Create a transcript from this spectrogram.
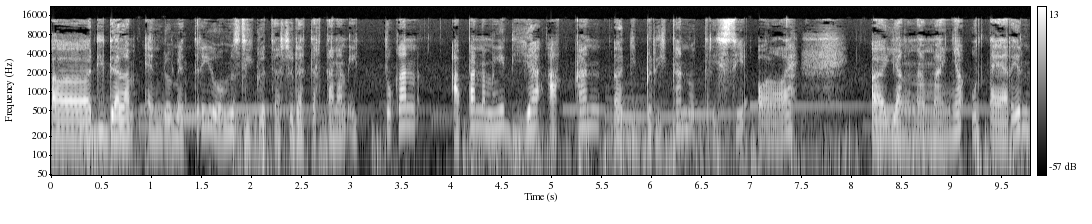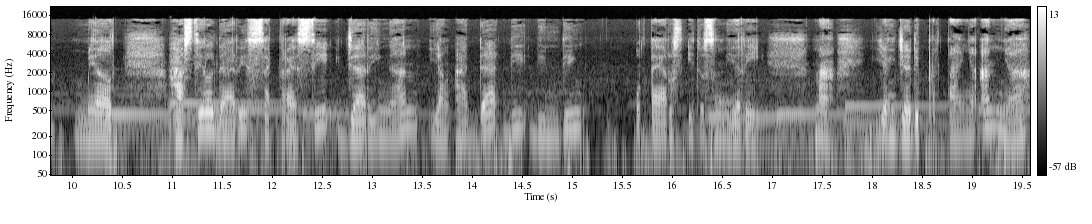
uh, di dalam endometrium zigot yang sudah tertanam itu kan apa namanya dia akan uh, diberikan nutrisi oleh uh, yang namanya uterin milk hasil dari sekresi jaringan yang ada di dinding uterus itu sendiri. Nah, yang jadi pertanyaannya,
